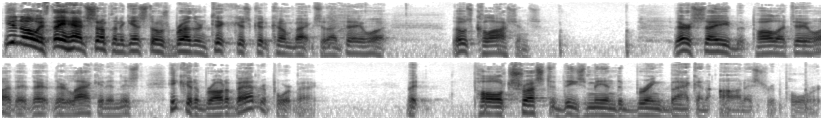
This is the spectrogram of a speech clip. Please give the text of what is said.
You know, if they had something against those brethren, Tychicus could have come back and said, I tell you what, those Colossians, they're saved, but Paul, I tell you what, they're, they're lacking in this. He could have brought a bad report back. But Paul trusted these men to bring back an honest report.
